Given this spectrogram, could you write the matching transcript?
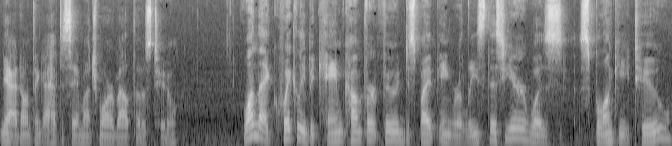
yeah, I don't think I have to say much more about those two. One that quickly became comfort food despite being released this year was Spelunky 2,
